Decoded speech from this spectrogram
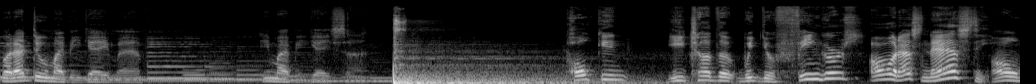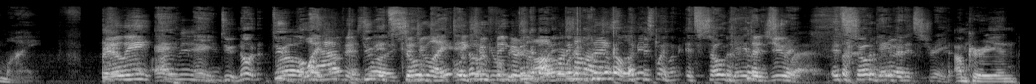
Bro, that dude might be gay, man. He might be gay, son. Poking each other with your fingers? Oh, that's nasty. Oh my. Really? Hey, hey, dude, no, dude, Bro, but, what like, happened? Dude, it's Did so you, like, gay. take no, two no, fingers think about or it. No, no, no, something? No, let me explain. Let me, it's so gay that Did it's you- straight. It's so gay that it's straight. I'm Korean,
